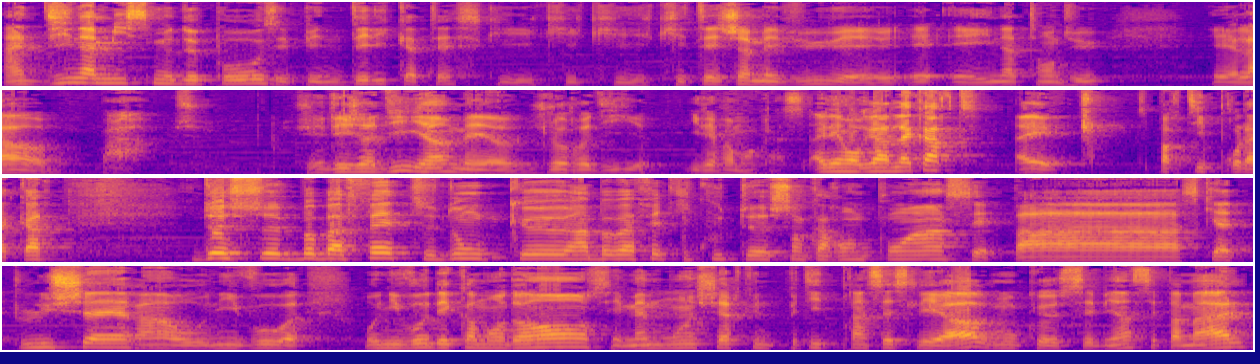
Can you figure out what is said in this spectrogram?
un dynamisme de pose et puis une délicatesse qui, qui, était jamais vue et, inattendue. Et là, voilà, j'ai déjà dit, hein, mais euh, je le redis, il est vraiment classe. Allez, on regarde la carte. Allez, c'est parti pour la carte de ce Boba Fett. Donc, euh, un Boba Fett qui coûte 140 points, c'est pas ce qu'il y a de plus cher hein, au, niveau, euh, au niveau des commandants. C'est même moins cher qu'une petite princesse Léa, donc c'est bien, c'est pas mal.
